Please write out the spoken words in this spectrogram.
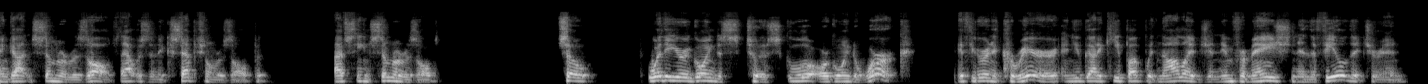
and gotten similar results. That was an exceptional result, but I've seen similar results. So whether you're going to, to a school or going to work, if you're in a career and you've got to keep up with knowledge and information in the field that you're in,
